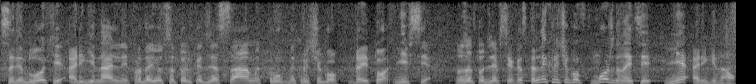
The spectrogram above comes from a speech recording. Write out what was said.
Сайлентблоки оригинальные продаются только для самых крупных рычагов, да и то не все. Но зато для всех остальных рычагов можно найти не оригинал.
